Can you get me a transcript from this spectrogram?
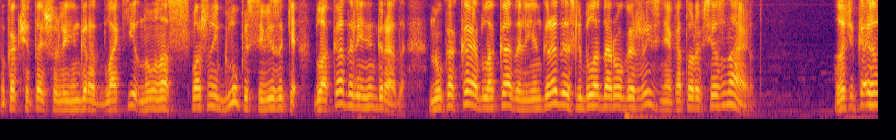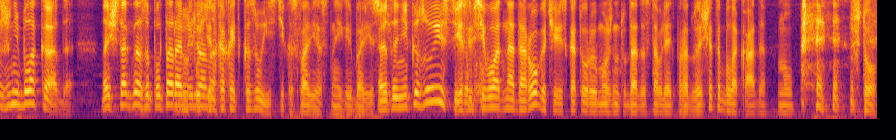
ну, как считать, что Ленинград блокирован, ну, у нас сплошные глупости в языке, блокада Ленинграда, ну, какая блокада Ленинграда, блокада, если была дорога жизни, о которой все знают? Значит, это же не блокада. Значит, тогда за полтора ну, миллиона... Слушайте, это какая-то казуистика словесная, Игорь Борисович. Это не казуистика. Если всего одна дорога, через которую можно туда доставлять продукты, значит, это блокада. Ну, что?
